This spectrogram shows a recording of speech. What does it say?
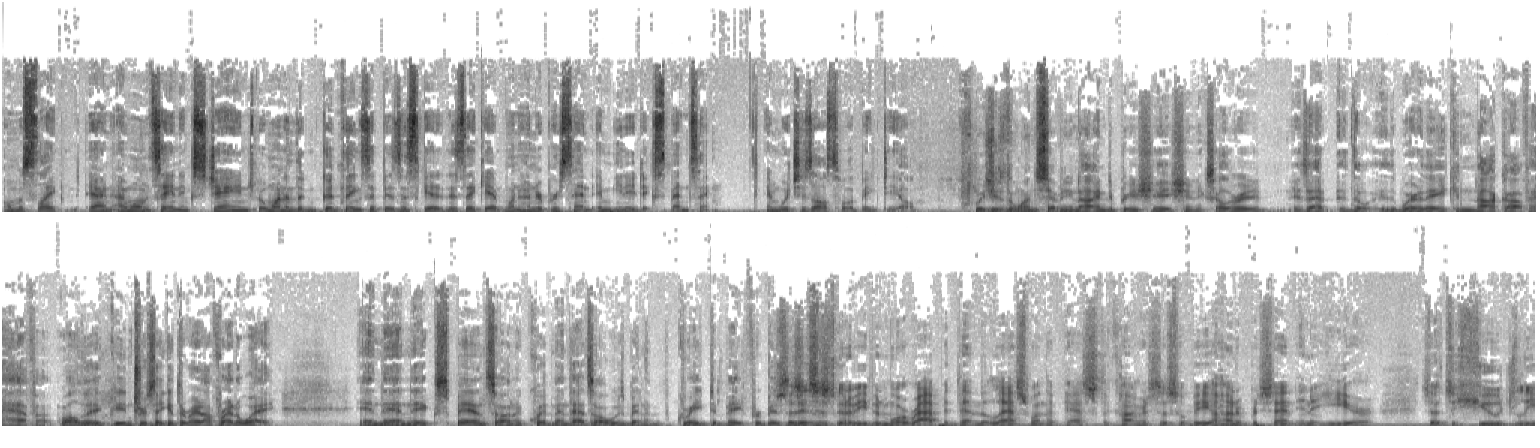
almost like I won't say an exchange, but one of the good things that business get is they get 100% immediate expensing, and which is also a big deal. Which is the 179 depreciation accelerated? Is that the, where they can knock off a half? A, well, the interest they get the write off right away, and then the expense on equipment. That's always been a great debate for businesses. So this is going to be even more rapid than the last one that passed the Congress. This will be 100 percent in a year. So it's a hugely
